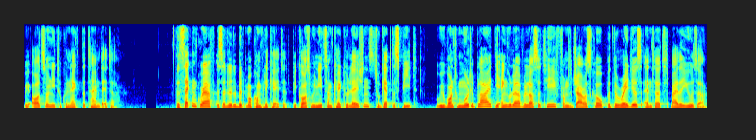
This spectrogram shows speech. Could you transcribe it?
We also need to connect the time data. The second graph is a little bit more complicated because we need some calculations to get the speed. We want to multiply the angular velocity from the gyroscope with the radius entered by the user.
